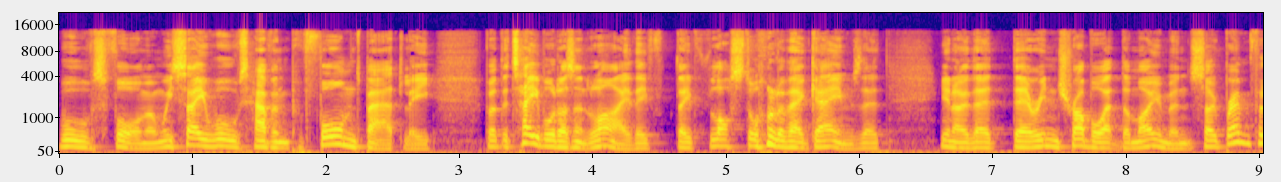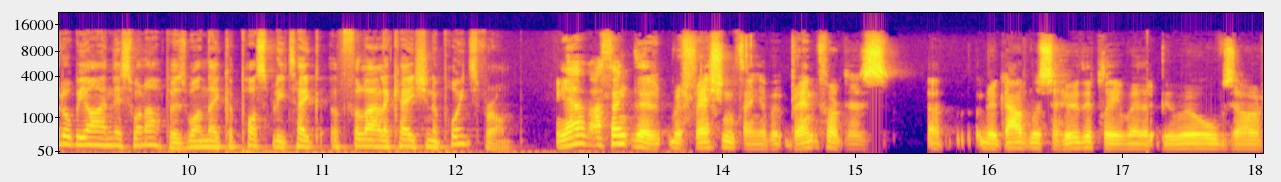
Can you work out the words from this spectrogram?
Wolves' form. And we say Wolves haven't performed badly, but the table doesn't lie. They've they've lost all of their games. They're you know they're they're in trouble at the moment. So Brentford will be eyeing this one up as one they could possibly take a full allocation of points from. Yeah, I think the refreshing thing about Brentford is, uh, regardless of who they play, whether it be Wolves or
